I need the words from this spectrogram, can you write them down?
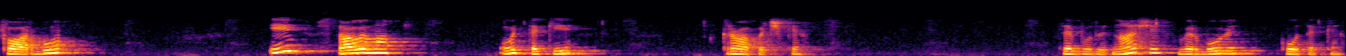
фарбу і ставимо ось такі крапочки. Це будуть наші вербові котики.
